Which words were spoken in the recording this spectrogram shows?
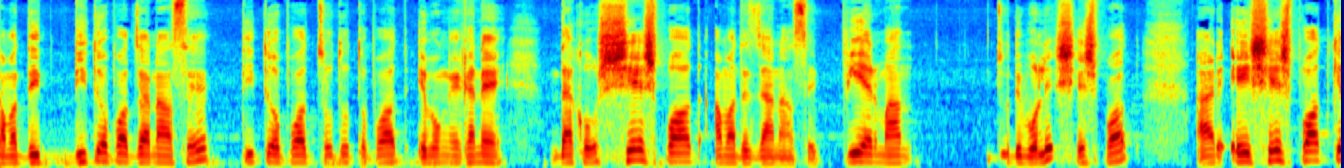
আমার দ্বিতীয় পদ জানা আছে, তৃতীয় পদ, চতুর্থ পদ, এবং এখানে দেখো শেষ পদ আমাদের জানা আছে, পি এর মান যদি বলি, শেষ পদ আর এই শেষ পদকে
